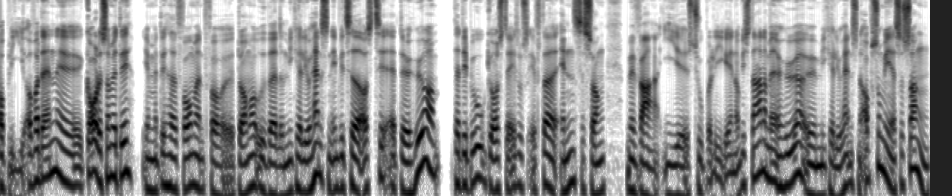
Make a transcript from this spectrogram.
at blive. Og hvordan øh, går det så med det? Jamen det havde formand for øh, dommerudvalget Michael Johansen inviteret os til at øh, høre om, da DBU gjorde status efter anden sæson med VAR i øh, Superligaen. Og vi starter med at høre øh, Michael Johansen opsummere sæsonen,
